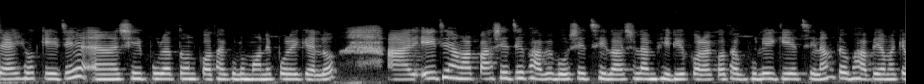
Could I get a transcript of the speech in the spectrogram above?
যাই হোক, এই যে সেই পুরাতন কথাগুলো মনে পড়ে গেল। আর এই যে আমার পাশে যে ভাবে বসেছিল, আসলে আমি ভিডিও করার কথা ভুলে গিয়েছিলাম। তো ভাবে আমাকে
